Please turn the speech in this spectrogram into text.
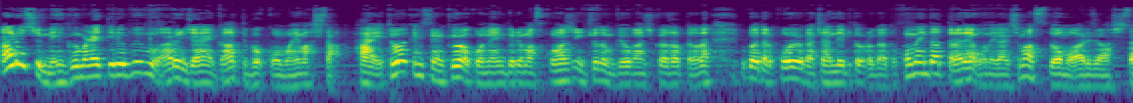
ある種恵まれてる部分あるんじゃないかなって僕思いました。はい。というわけですね、今日はこの辺で撮れます。この話にちょっとも共感してくださった方、よかったら高評価、チャンネル登録、あとコメントあったらね、お願いします。どうもありがとうございました。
